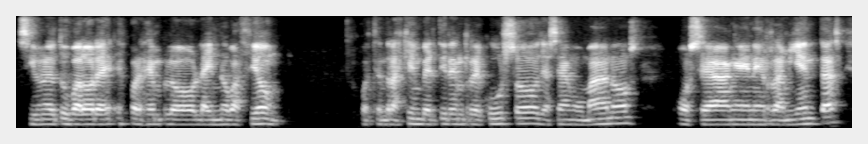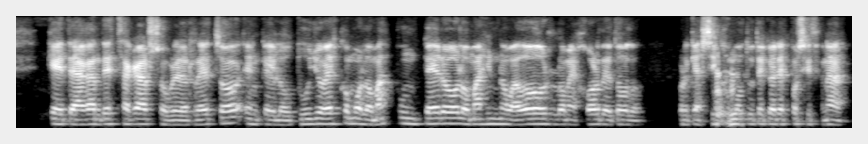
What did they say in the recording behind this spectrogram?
Si uno de tus valores es, por ejemplo, la innovación, pues tendrás que invertir en recursos, ya sean humanos o sean en herramientas que te hagan destacar sobre el resto en que lo tuyo es como lo más puntero, lo más innovador, lo mejor de todo, porque así es como tú te quieres posicionar.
